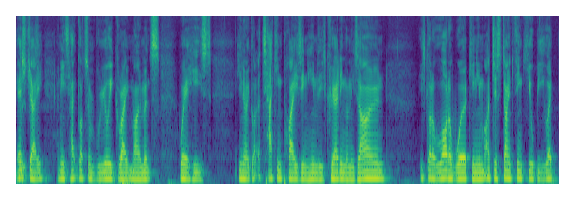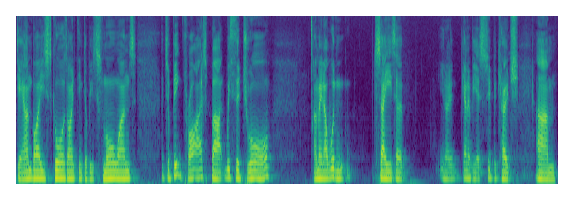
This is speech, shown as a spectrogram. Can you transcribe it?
SJ. And he's had, got some really great moments where he's, you know, got attacking plays in him that he's creating on his own. He's got a lot of work in him. I just don't think he'll be let down by his scores. I don't think there'll be small ones. It's a big price, but with the draw, I mean, I wouldn't say he's a, you know, going to be a super coach um,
